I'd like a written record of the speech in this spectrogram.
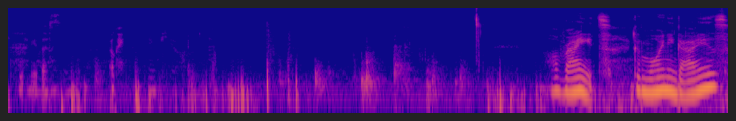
you? Okay, thank you. All right. Good morning, guys.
